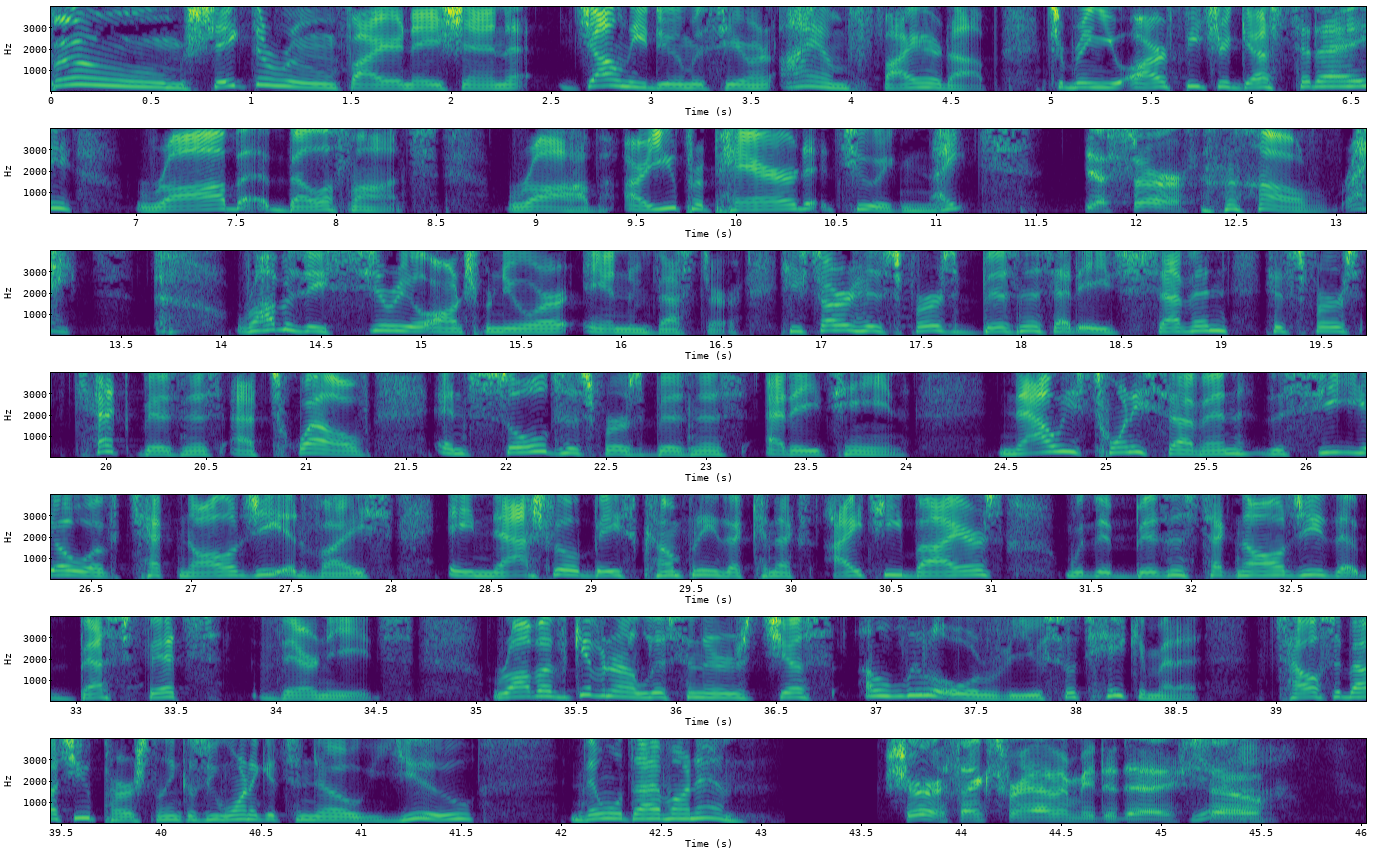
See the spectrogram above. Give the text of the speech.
Boom! Shake the room, Fire Nation. John Lee Dumas is here and I am fired up to bring you our featured guest today, Rob Bellenfant. Rob, are you prepared to ignite? Yes, sir. All right. Rob is a serial entrepreneur and investor. He started his first business at age seven, his first tech business at 12, and sold his first business at 18. Now he's 27, the CEO of Technology Advice, a Nashville based company that connects IT buyers with the business technology that best fits their needs. Rob, I've given our listeners just a little overview, so take a minute. Tell us about you personally because we want to get to know you. Then we'll dive on in. Sure. Thanks for having me today. Yeah. So,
